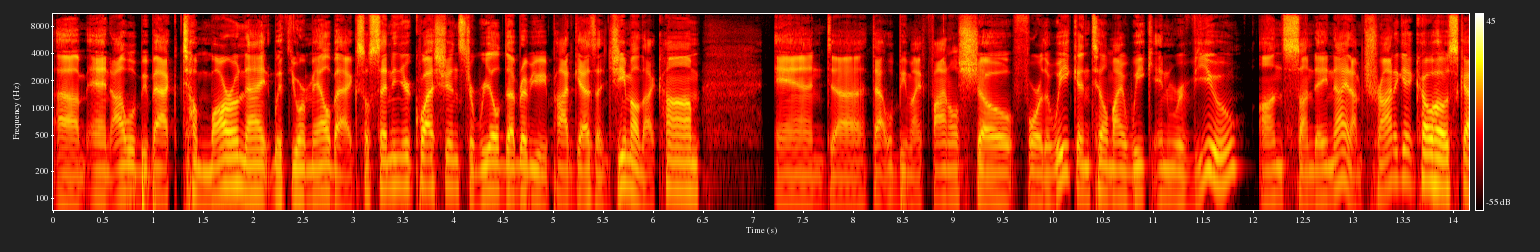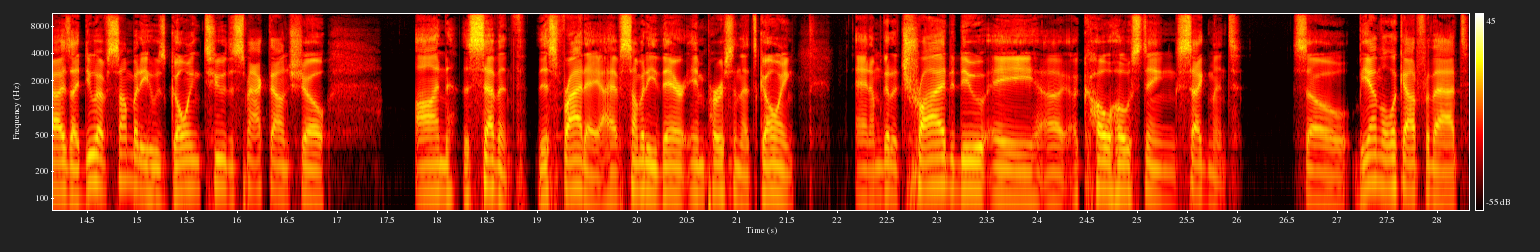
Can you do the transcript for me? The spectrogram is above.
Um, and I will be back tomorrow night with your mailbag. So send in your questions to realwwepodcast at gmail.com. And uh, that will be my final show for the week until my week in review on Sunday night. I'm trying to get co hosts, guys. I do have somebody who's going to the SmackDown show on the 7th, this Friday. I have somebody there in person that's going, and I'm going to try to do a, a, co hosting segment. So be on the lookout for that.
